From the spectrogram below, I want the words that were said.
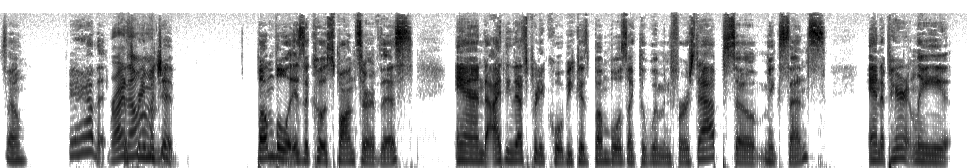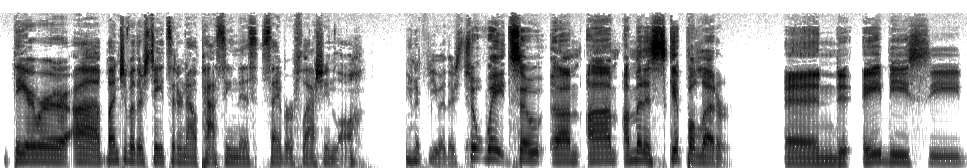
So there you have it. Right That's pretty much it. Bumble is a co-sponsor of this, and I think that's pretty cool because Bumble is like the women first app, so it makes sense. And apparently, there were a bunch of other states that are now passing this cyber flashing law in a few other states. So wait, so um, um I'm going to skip a letter and A B C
